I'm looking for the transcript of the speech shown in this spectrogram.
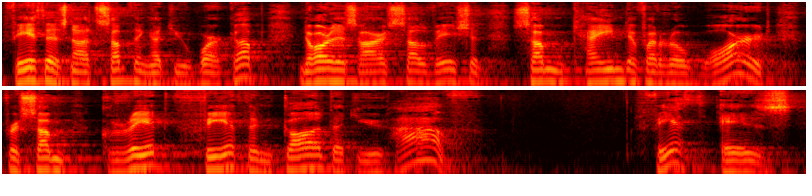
Faith is not something that you work up, nor is our salvation some kind of a reward for some great faith in God that you have. Faith is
